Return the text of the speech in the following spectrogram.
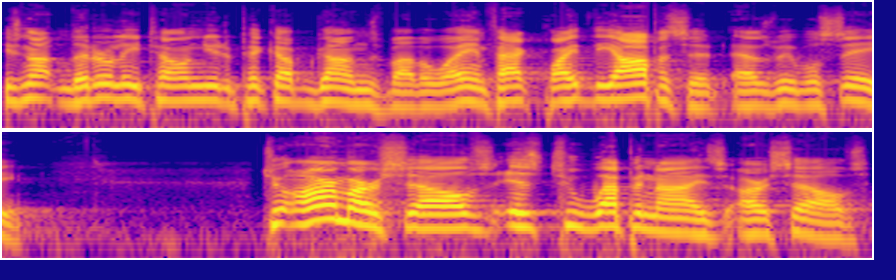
He's not literally telling you to pick up guns, by the way. In fact, quite the opposite, as we will see. To arm ourselves is to weaponize ourselves.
